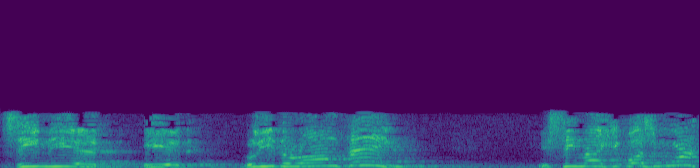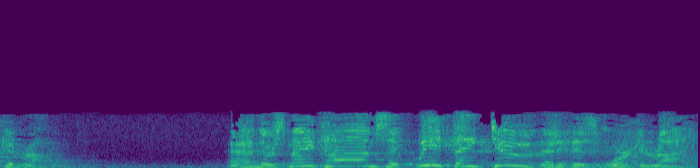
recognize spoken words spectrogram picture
Seemed he had, he had believed the wrong thing. It seemed like it wasn't working right. And there's many times that we think too that it isn't working right.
